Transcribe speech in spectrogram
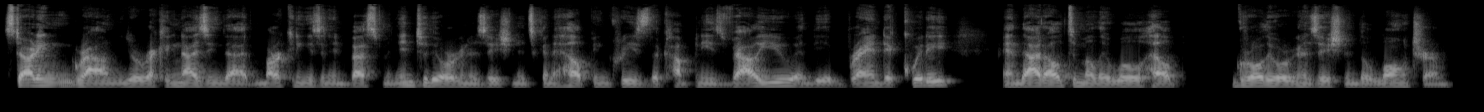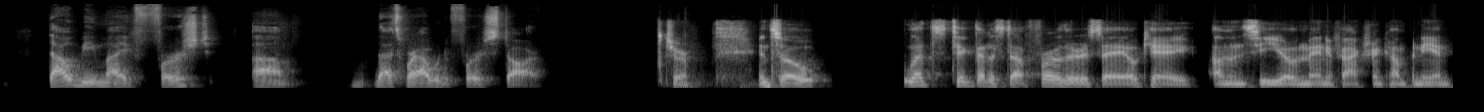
starting ground, you're recognizing that marketing is an investment into the organization. It's going to help increase the company's value and the brand equity, and that ultimately will help grow the organization in the long term. That would be my first. Um, that's where I would first start Sure. And so let's take that a step further to say, okay, I'm the CEO of a manufacturing company and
